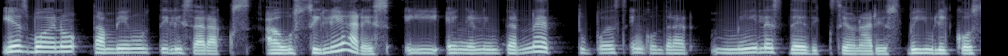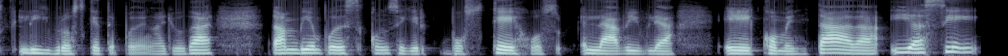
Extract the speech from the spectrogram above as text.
Y es bueno también utilizar auxiliares. Y en el Internet tú puedes encontrar miles de diccionarios bíblicos, libros que te pueden ayudar. También puedes conseguir bosquejos, la Biblia eh, comentada y así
